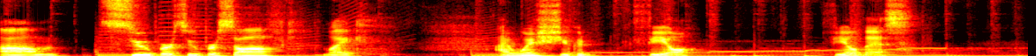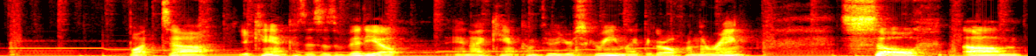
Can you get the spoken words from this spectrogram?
Um, super, super soft. Like, I wish you could feel, feel this. But uh, you can't because this is a video and I can't come through your screen like the girl from the ring. So, um,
